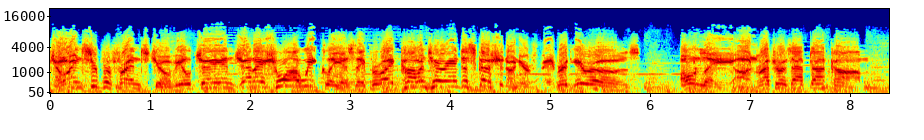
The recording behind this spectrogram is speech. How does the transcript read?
Join Super Friends Jovial J and Jedi Schwa weekly as they provide commentary and discussion on your favorite heroes. Only on RetroZap.com.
